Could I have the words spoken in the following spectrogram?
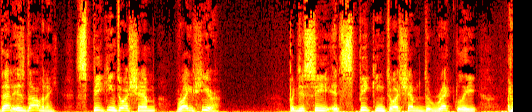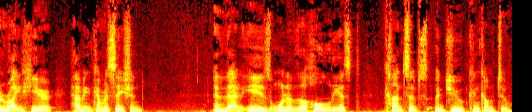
That is davening. Speaking to Hashem right here. But you see, it's speaking to Hashem directly right here, having a conversation. And that is one of the holiest concepts a Jew can come to.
